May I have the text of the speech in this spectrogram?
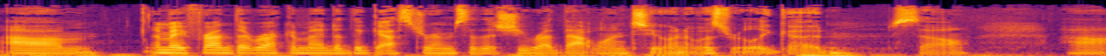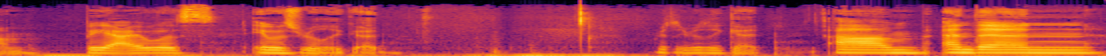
um, and my friend that recommended the guest room said that she read that one too, and it was really good. So, um, but yeah, it was it was really good, really really good. Um, and then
